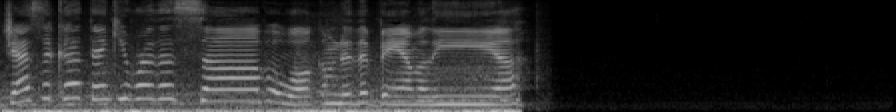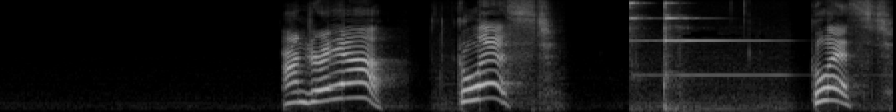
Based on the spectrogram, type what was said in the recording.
Jessica, thank you for the sub. Welcome to the family. Andrea! Glist! Glist!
